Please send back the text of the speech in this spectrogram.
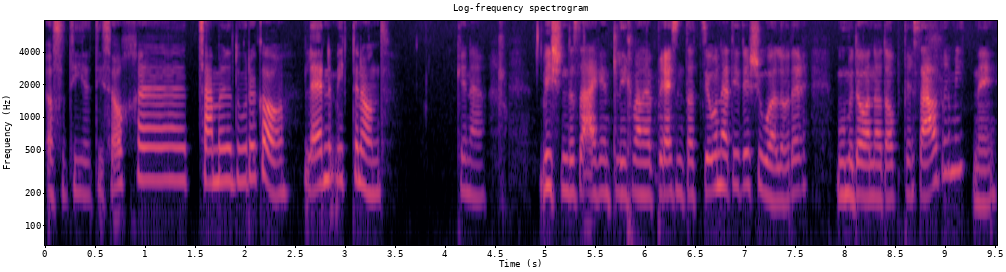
also die, die Sachen zusammen durchgehen. Lernen miteinander. Genau. Wie ist denn das eigentlich, wenn man eine Präsentation hat in der Schule, oder? Muss man da einen Adapter selber mitnehmen?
